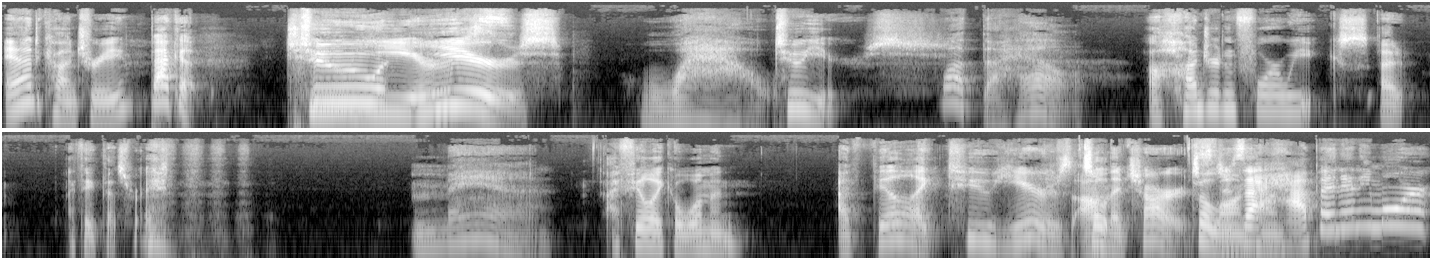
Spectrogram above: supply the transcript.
and country. Back up. Two years. years. Wow. Two years. What the hell? 104 weeks. I, I think that's right. Man. I feel like a woman. I feel like two years a- on the charts. it's a Does that time. happen anymore?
